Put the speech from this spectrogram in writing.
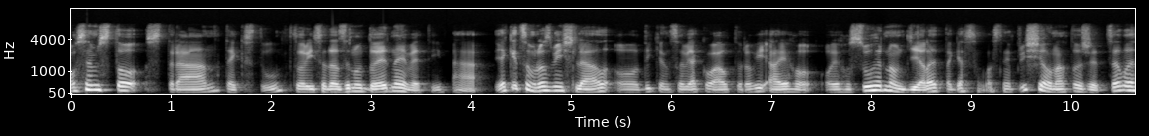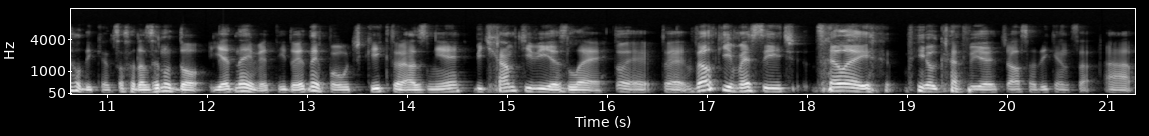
800 strán textu, ktorý sa dá zhrnúť do jednej vety. A ja keď som rozmýšľal o Dickensovi ako autorovi a jeho, o jeho súhrnom diele, tak ja som vlastne prišiel na to, že celého Dickensa sa dá zhrnúť do jednej vety, do jednej poučky, ktorá znie byť chamtivý je zlé. To je, to je veľký message celej biografie Charlesa Dickensa. A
